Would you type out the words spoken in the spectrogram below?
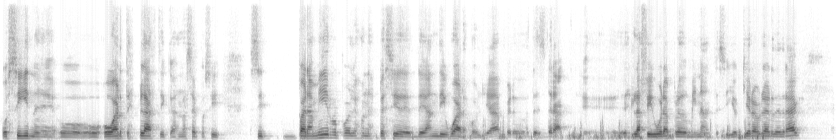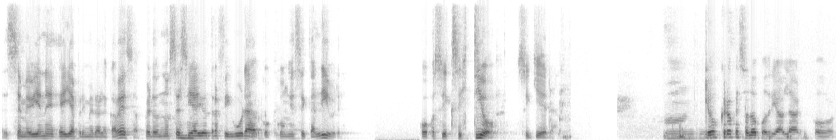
o cine o, o- o artes plásticas, no sé, pues sí, si para mí RuPaul es una especie de, de Andy Warhol, ¿ya? Pero de drag, eh, es la figura predominante. Si yo quiero hablar de drag, se me viene ella primero a la cabeza, pero no sé si hay otra figura co- con, ese calibre, o, o si existió siquiera. Mm, yo creo que solo podría hablar por,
